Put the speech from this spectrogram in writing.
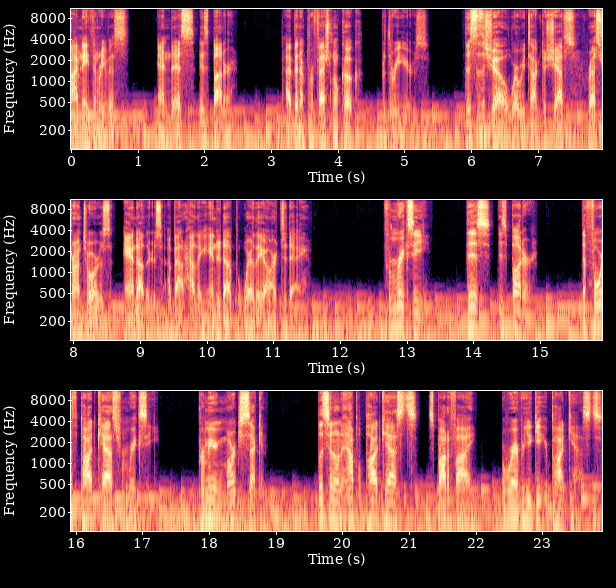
I'm Nathan Rivas, and this is Butter. I've been a professional cook for three years. This is a show where we talk to chefs, restaurateurs, and others about how they ended up where they are today. From Rixey, this is Butter, the fourth podcast from Rixey, premiering March 2nd. Listen on Apple Podcasts, Spotify, or wherever you get your podcasts.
